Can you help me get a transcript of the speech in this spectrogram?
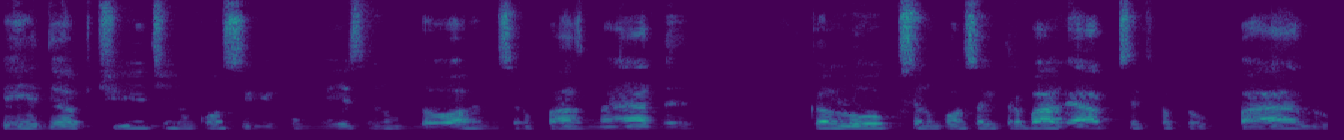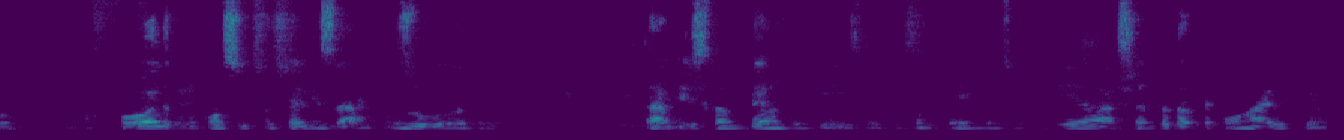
perder o apetite, não conseguir comer, você não dorme, você não faz nada, fica louco, você não consegue trabalhar porque você fica preocupado, foda, não consigo socializar com os outros. Tá, ficando me perguntando o que é isso, o que você tem, não sei o que, achando que eu tava até com raiva, eu,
